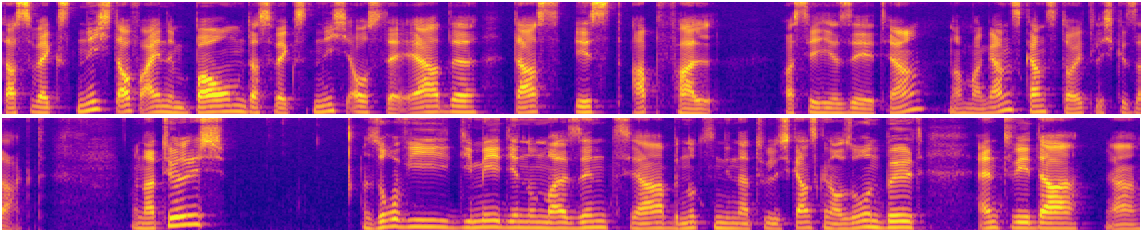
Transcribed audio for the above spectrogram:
Das wächst nicht auf einem Baum, das wächst nicht aus der Erde, das ist Abfall, was ihr hier seht, ja? Nochmal ganz, ganz deutlich gesagt. Und natürlich, so wie die Medien nun mal sind, ja, benutzen die natürlich ganz genau so ein Bild. Entweder, ja,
